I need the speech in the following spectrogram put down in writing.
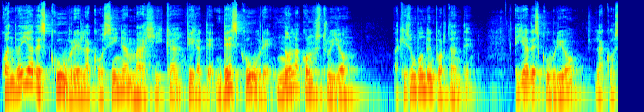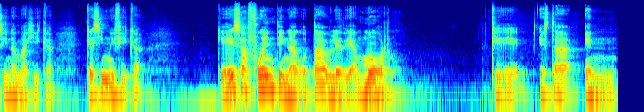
Cuando ella descubre la cocina mágica, fíjate, descubre, no la construyó. Aquí es un punto importante. Ella descubrió la cocina mágica. ¿Qué significa? Que esa fuente inagotable de amor que está en,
